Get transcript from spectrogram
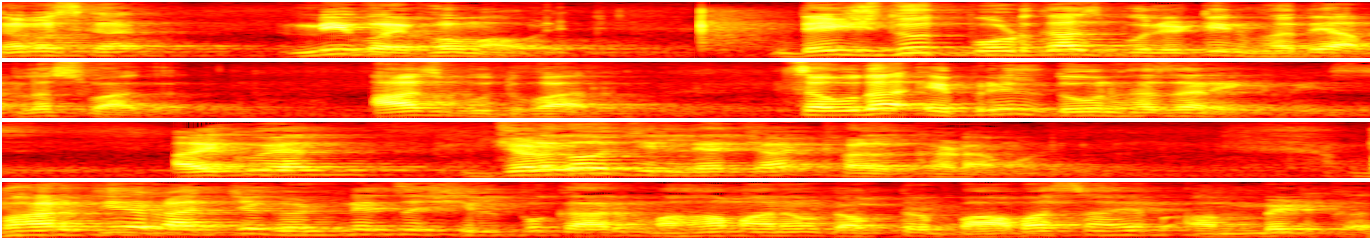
नमस्कार मी वैभव मावळे. देशदूत पॉडकास्ट बुलेटिनमध्ये आपलं स्वागत. आज बुधवार चौदा एप्रिल दोन हजार एकवीस. ऐकूयात जळगाव जिल्ह्याच्या ठळक घडामोडी भारतीय राज्यघटनेचे शिल्पकार महामानव डॉक्टर बाबासाहेब आंबेडकर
